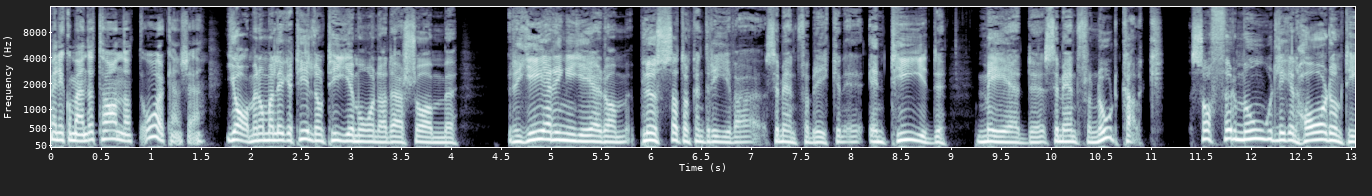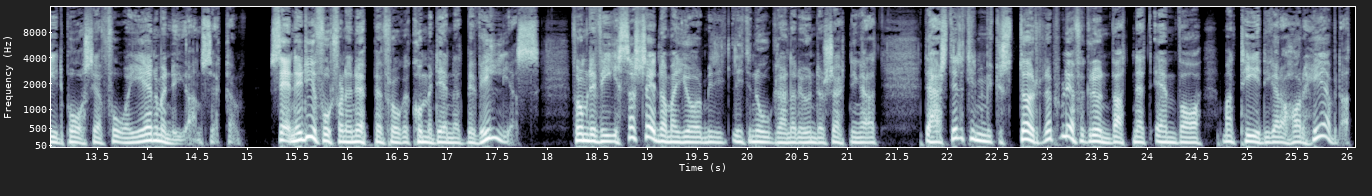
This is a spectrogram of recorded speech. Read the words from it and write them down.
Men det kommer ändå ta något år kanske? Ja, men om man lägger till de tio månader som regeringen ger dem plus att de kan driva cementfabriken en tid med cement från Nordkalk så förmodligen har de tid på sig att få igenom en ny ansökan. Sen är det ju fortfarande en öppen fråga, kommer den att beviljas? För om det visar sig när man gör lite noggrannare undersökningar att det här ställer till med mycket större problem för grundvattnet än vad man tidigare har hävdat,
